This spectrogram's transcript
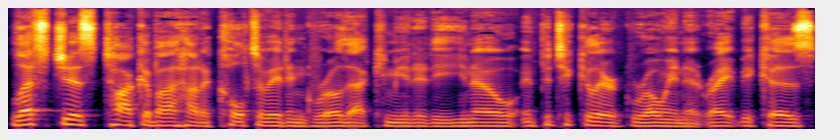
Let's just talk about how to cultivate and grow that community, you know, in particular, growing it, right? Because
